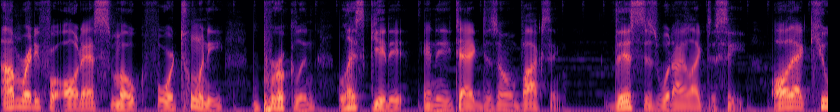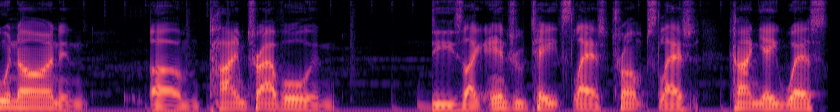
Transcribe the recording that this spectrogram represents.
I'm ready for all that smoke. 420, Brooklyn. Let's get it. And he tagged his own boxing. This is what I like to see. All that QAnon and um, time travel and these like Andrew Tate slash Trump slash Kanye West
